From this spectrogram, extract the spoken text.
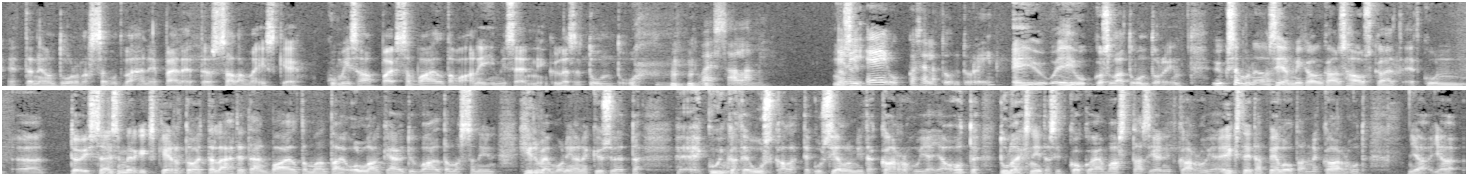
että ne on turvassa, mutta vähän epäilee, että jos salama iskee kumisaappaissa vaeltavaan ihmiseen, niin kyllä se tuntuu. Mm, vai salami? No Eli si- ei ukkosella tunturiin. Ei, ei ukkosella tunturiin. Yksi sellainen asia, mikä on myös hauskaa, että, että kun äh, töissä esimerkiksi kertoo, että lähdetään vaeltamaan tai ollaan käyty vaeltamassa, niin hirveän moni aina kysyy, että kuinka te uskallatte, kun siellä on niitä karhuja ja ootte, tuleeko niitä sitten koko ajan vastaan siellä niitä karhuja, eikö teitä pelota ne karhut? Ja, ja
